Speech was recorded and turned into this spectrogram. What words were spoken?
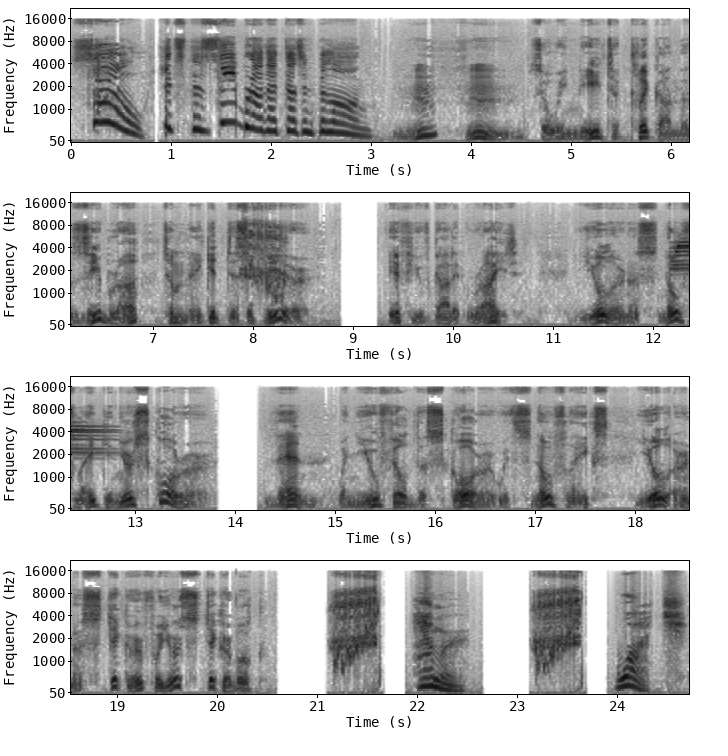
So, it's the zebra that doesn't belong. Hmm? Hmm. So we need to click on the zebra to make it disappear. If you've got it right, you'll earn a snowflake in your scorer. Then, when you filled the scorer with snowflakes, you'll earn a sticker for your sticker book. Hammer. Watch.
